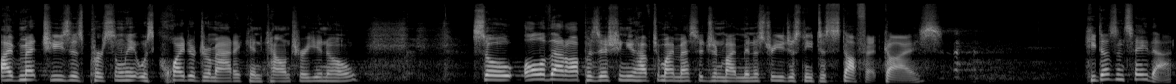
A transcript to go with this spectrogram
I've met Jesus personally. It was quite a dramatic encounter, you know. So, all of that opposition you have to my message and my ministry, you just need to stuff it, guys. He doesn't say that.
